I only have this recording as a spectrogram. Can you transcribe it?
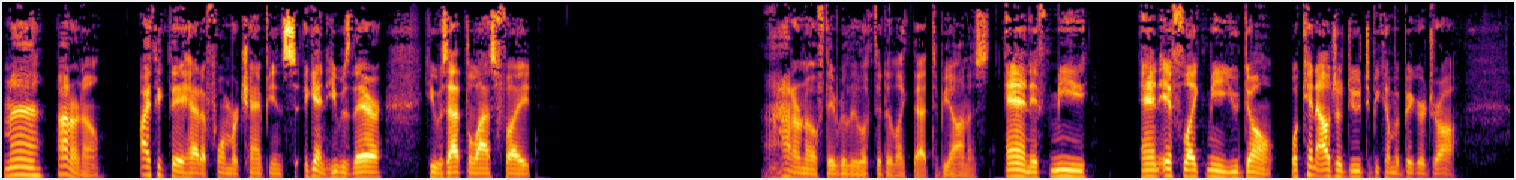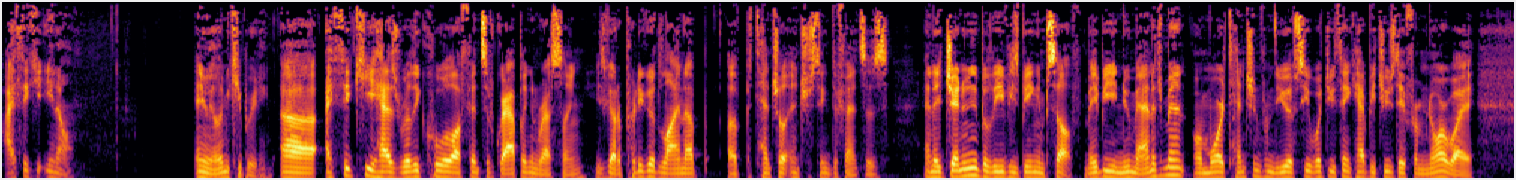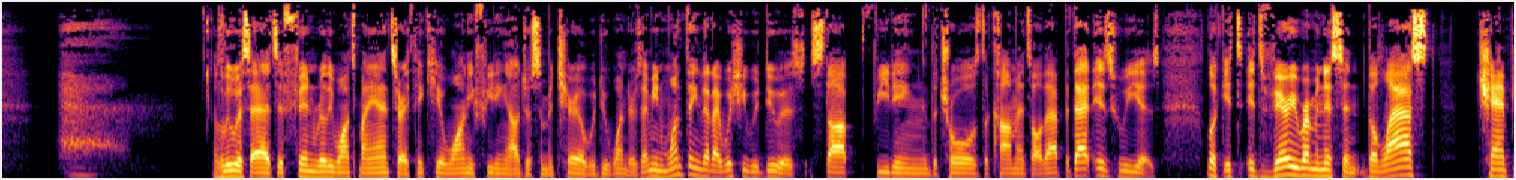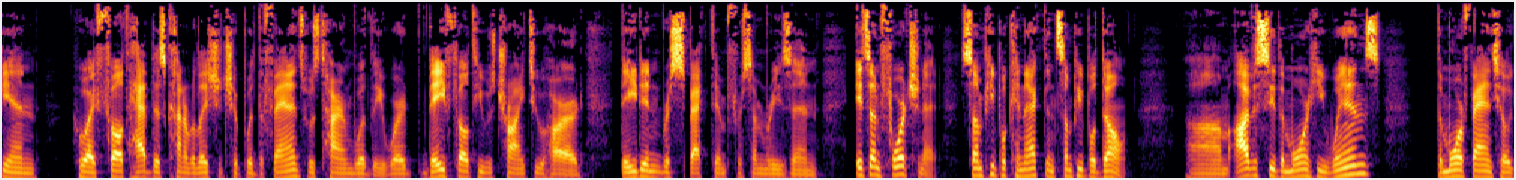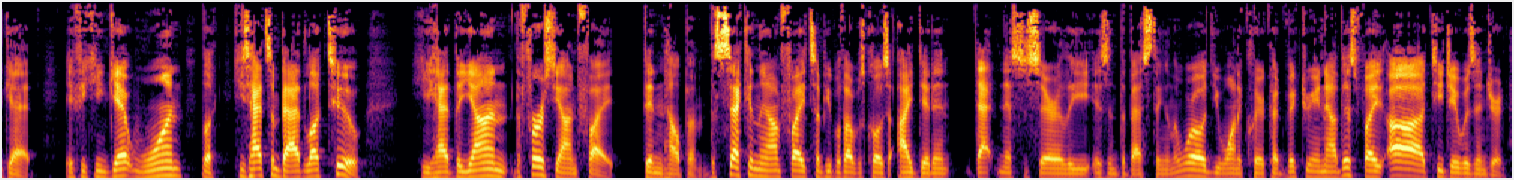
Meh, I don't know. I think they had a former champion. Again, he was there. He was at the last fight. I don't know if they really looked at it like that, to be honest. And if me, and if like me, you don't, what can Aljo do to become a bigger draw? I think, you know, anyway, let me keep reading. Uh, I think he has really cool offensive grappling and wrestling. He's got a pretty good lineup of potential interesting defenses. And I genuinely believe he's being himself. Maybe new management or more attention from the UFC. What do you think? Happy Tuesday from Norway. Lewis adds, if Finn really wants my answer, I think Helwani feeding Aljo some material would do wonders. I mean, one thing that I wish he would do is stop feeding the trolls, the comments, all that, but that is who he is. Look, it's it's very reminiscent. The last champion who I felt had this kind of relationship with the fans was Tyron Woodley, where they felt he was trying too hard. They didn't respect him for some reason. It's unfortunate. Some people connect and some people don't. Um, obviously, the more he wins, the more fans he'll get. If he can get one, look, he's had some bad luck too. He had the Yan, the first Yan fight didn't help him. The second Yan fight, some people thought was close. I didn't. That necessarily isn't the best thing in the world. You want a clear cut victory. And now this fight, ah, TJ was injured.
